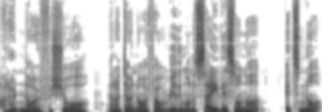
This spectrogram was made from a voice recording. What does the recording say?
I don't know for sure, and I don't know if I really want to say this or not. It's not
